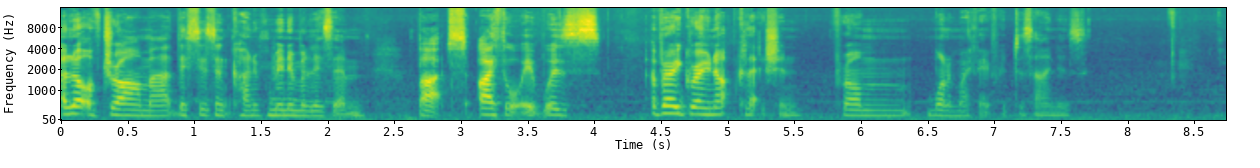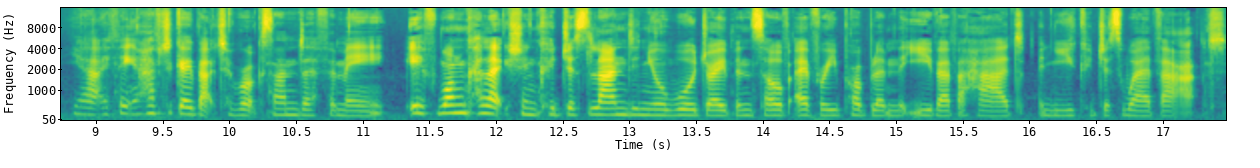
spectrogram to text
a lot of drama. This isn't kind of minimalism, but I thought it was a very grown up collection from one of my favourite designers. Yeah, I think I have to go back to Roksanda for me. If one collection could just land in your wardrobe and solve every problem that you've ever had, and you could just wear that,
